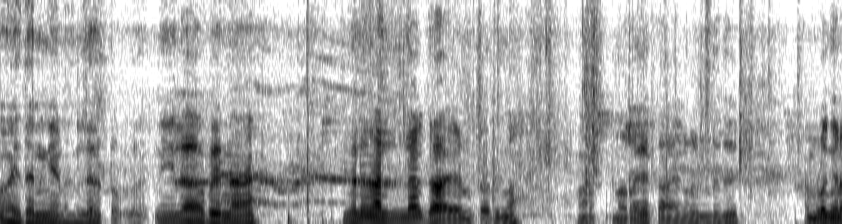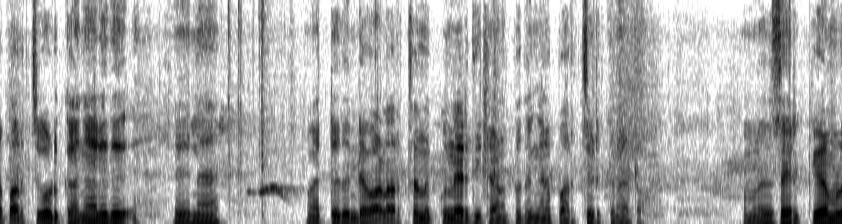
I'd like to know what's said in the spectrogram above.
വഴുതനങ്ങയാണ് നല്ല കേട്ടോ നീല പിന്നെ ഇതുപോലെ നല്ല കായാണ് കേട്ടോ അതിന് നിറയെ കായകളുണ്ട്. ഇത് നമ്മളിങ്ങനെ പറിച്ച് കൊടുക്കാഞ്ഞാലിത് പിന്നെ മറ്റതിന്റെ വളർച്ച നിൽക്കുന്ന കരുതിയിട്ടാണ് ഇപ്പോൾ ഇതിങ്ങനെ പറിച്ചെടുക്കുന്നത് കേട്ടോ. നമ്മൾ ശരിക്ക് നമ്മൾ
